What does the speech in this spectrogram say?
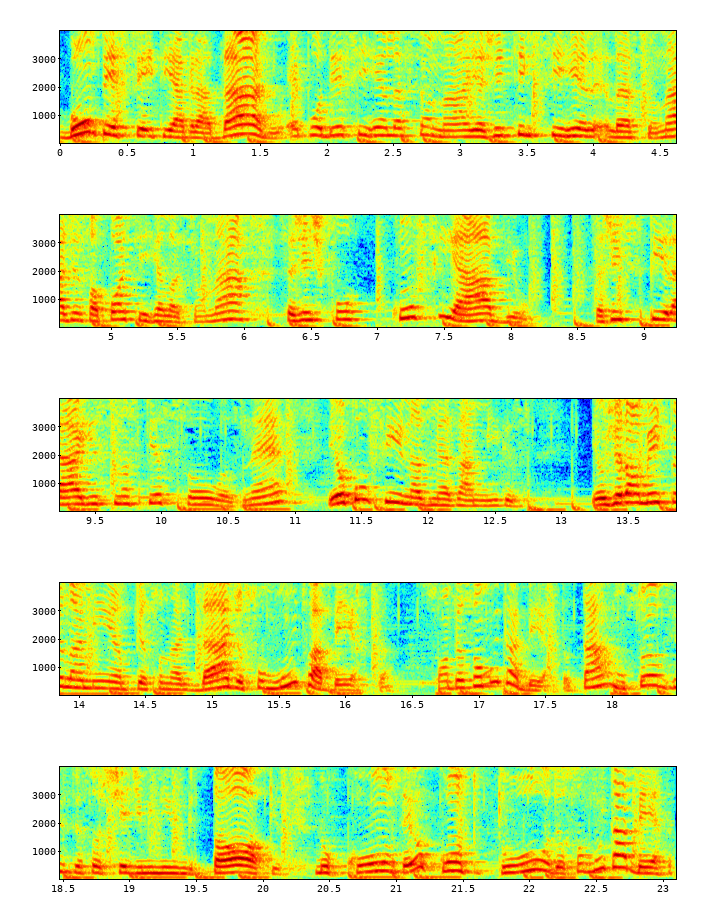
Bom, perfeito e agradável é poder se relacionar. E a gente tem que se relacionar, a gente só pode se relacionar se a gente for confiável, se a gente inspirar isso nas pessoas, né? Eu confio nas minhas amigas. Eu geralmente, pela minha personalidade, eu sou muito aberta. Sou uma pessoa muito aberta, tá? Não sou essas pessoas cheias de mini toques, não conto, eu conto tudo, eu sou muito aberta.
